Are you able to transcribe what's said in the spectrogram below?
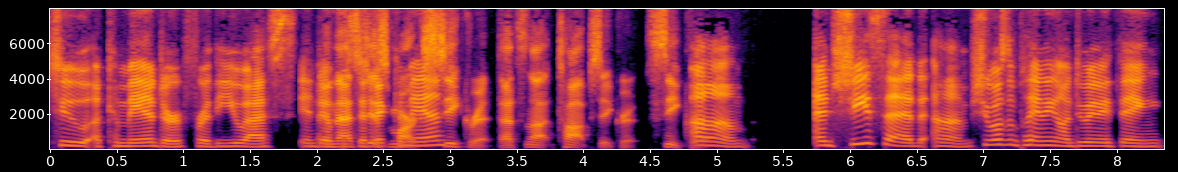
to a commander for the U.S. and that's Indo-Pacific just marked Command. secret. That's not top secret. Secret. Um, and she said um, she wasn't planning on doing anything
